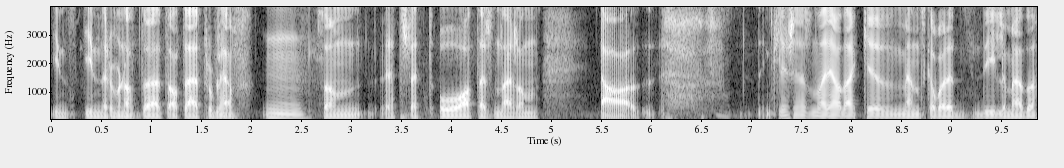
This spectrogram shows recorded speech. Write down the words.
innrømmer at, at det er et problem. Mm. Som rett og slett Og at det er sånn, det er sånn Ja Klisjé sånn der, ja, det er ikke Menn skal bare deale med det.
